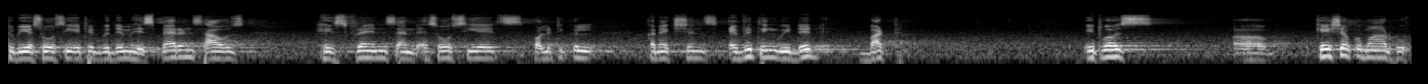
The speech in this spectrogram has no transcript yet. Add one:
to be associated with him, his parents' house, his friends and associates, political connections, everything we did, but it was uh, Keshav Kumar who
